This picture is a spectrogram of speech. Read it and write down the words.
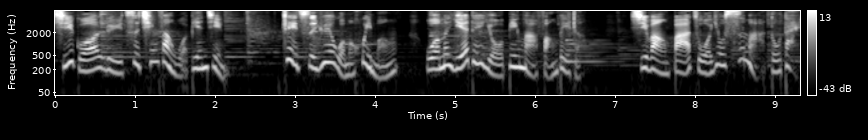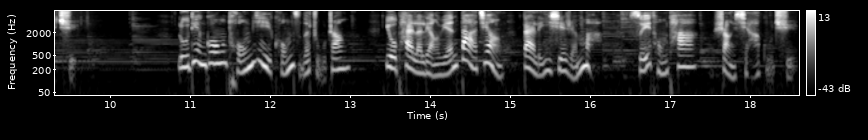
齐国屡次侵犯我边境。”这次约我们会盟，我们也得有兵马防备着，希望把左右司马都带去。鲁定公同意孔子的主张，又派了两员大将带了一些人马，随同他上峡谷去。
